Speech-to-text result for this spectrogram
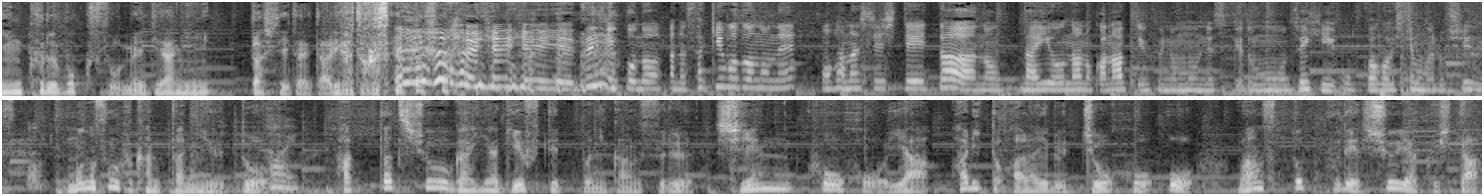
インクルボックスをメディアに出していただいてありがとうございます。いやいやいやぜひこのあの先ほどのねお話ししていたあの内容なのかなっていうふうに思うんですけどもぜひお伺いしてもよろしいですか？ものすごく簡単に言うと、はい。発達障害やギフテッドに関する支援方法やありとあらゆる情報をワンストップで集約した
